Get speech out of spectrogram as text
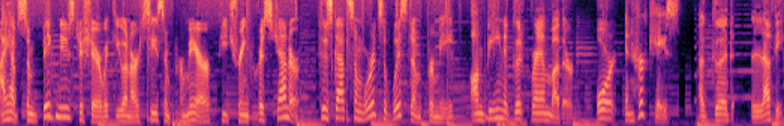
I have some big news to share with you in our season premiere featuring Kris Jenner, who's got some words of wisdom for me on being a good grandmother, or in her case, a good lovey.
